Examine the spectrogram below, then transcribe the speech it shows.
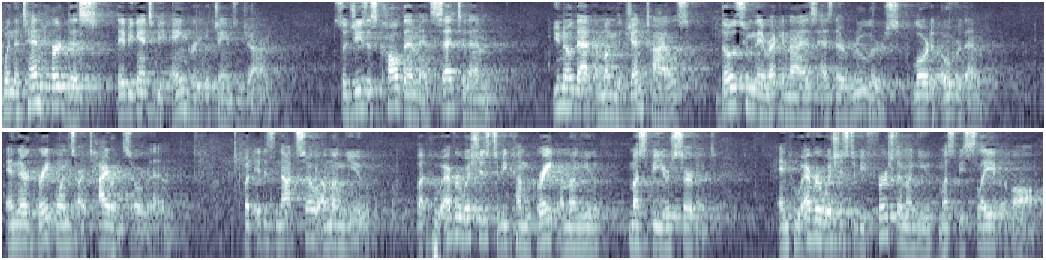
When the ten heard this, they began to be angry with James and John. So Jesus called them and said to them, You know that among the Gentiles, those whom they recognize as their rulers lord it over them, and their great ones are tyrants over them. But it is not so among you. But whoever wishes to become great among you must be your servant, and whoever wishes to be first among you must be slave of all.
